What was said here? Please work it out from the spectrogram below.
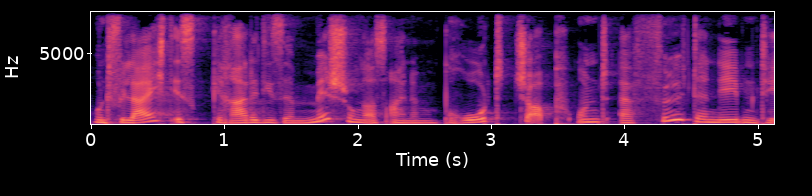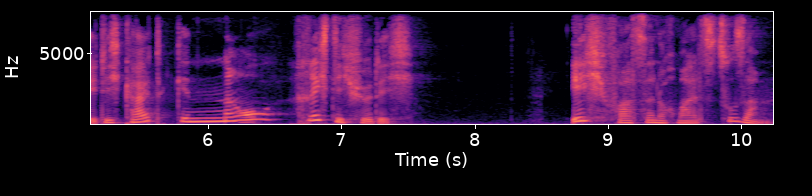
Und vielleicht ist gerade diese Mischung aus einem Brotjob und erfüllter Nebentätigkeit genau richtig für dich. Ich fasse nochmals zusammen.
